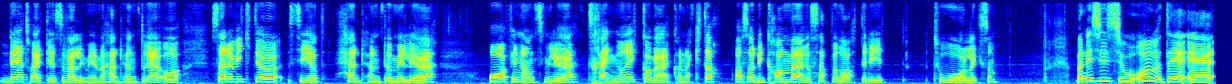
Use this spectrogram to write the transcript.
det tror jeg ikke er så veldig mye med headhuntere. Og så er det viktig å si at headhuntermiljøet og finansmiljøet trenger ikke å være connecta. Altså, de kan være separate, de to år, liksom. Men jeg syns jo òg at det er,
